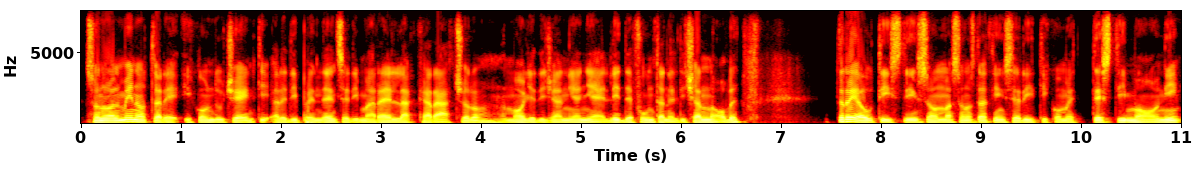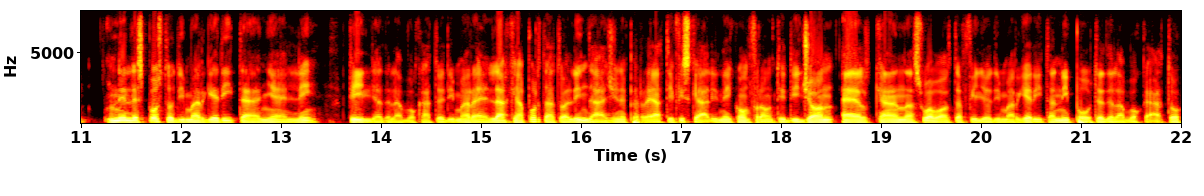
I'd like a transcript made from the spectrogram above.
Sono almeno tre i conducenti alle dipendenze di Marella Caracciolo, la moglie di Gianni Agnelli, defunta nel 19. Tre autisti, insomma, sono stati inseriti come testimoni nell'esposto di Margherita Agnelli, figlia dell'avvocato di Marella, che ha portato all'indagine per reati fiscali nei confronti di John Elkan, a sua volta figlio di Margherita, nipote dell'avvocato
